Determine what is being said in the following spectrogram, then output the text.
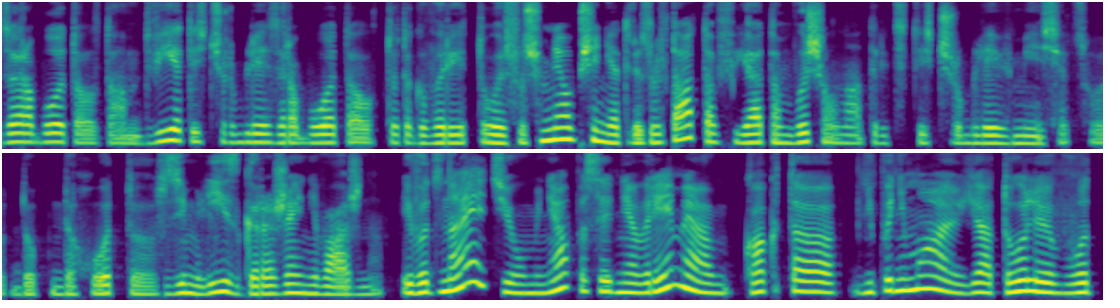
заработал там 2 тысячи рублей, заработал. Кто-то говорит, ой, слушай, у меня вообще нет результатов, я там вышел на 30 тысяч рублей в месяц, вот доход с земли, с гаражей, неважно. И вот знаете, у меня в последнее время как-то, не понимаю, я то ли вот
